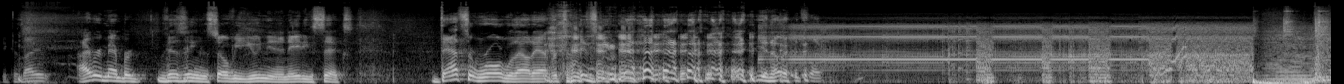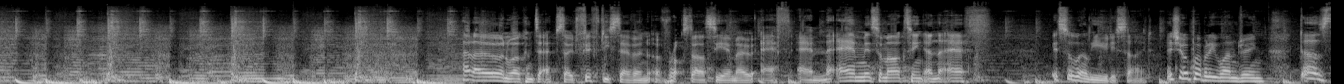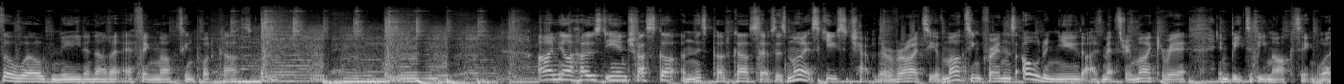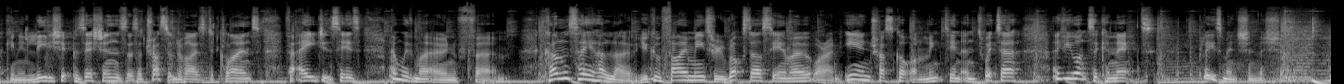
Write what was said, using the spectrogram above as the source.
because I, I remember visiting the Soviet Union in 86. That's a world without advertising. you know, it's like. Hello and welcome to episode 57 of Rockstar CMO FM. The M is for marketing and the F it's a well you decide. As you're probably wondering, does the world need another effing marketing podcast? I'm your host, Ian Truscott, and this podcast serves as my excuse to chat with a variety of marketing friends, old and new, that I've met through my career in B2B marketing, working in leadership positions as a trusted advisor to clients, for agencies, and with my own firm. Come say hello. You can find me through Rockstar CMO or I'm Ian Truscott on LinkedIn and Twitter. And if you want to connect, please mention the show.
